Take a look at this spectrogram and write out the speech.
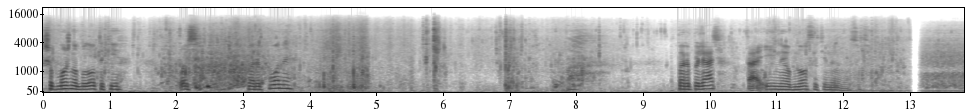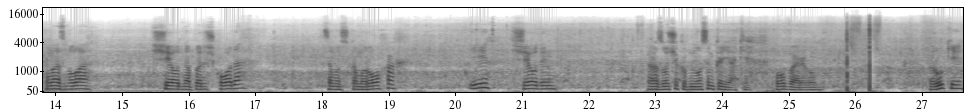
щоб можна було такі ось перепони. перепилять Та і не обносить, і не виносить. У нас була ще одна перешкода. Це ми в скоморохах. І ще один разочок обносимо каяки по берегу. Руки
